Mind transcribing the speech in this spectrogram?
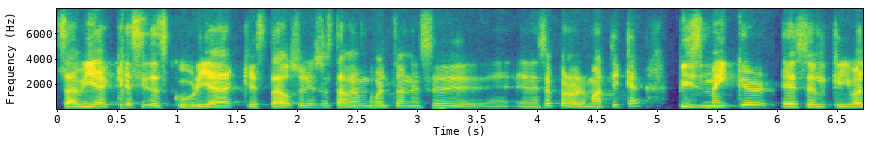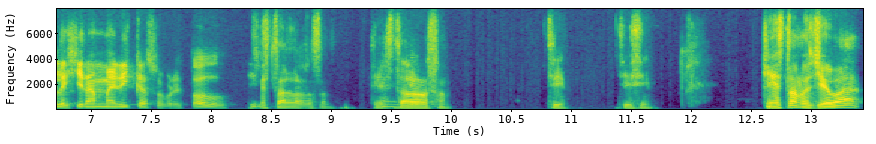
sabía que si descubría que Estados Unidos estaba envuelto en ese, en esa problemática, Peacemaker es el que iba a elegir a América sobre todo. Tienes toda la razón. Tienes Es toda la razón. Sí, sí, sí. Que esto nos lleva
